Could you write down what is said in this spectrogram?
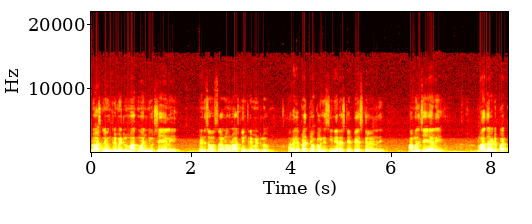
నేషనల్ ఇంక్రిమెంట్లు మాకు మంజూరు చేయాలి. రెండు సంవత్సరాల్లో నేషనల్ ఇంక్రిమెంట్లు. అలాగే ప్రతి ఒక్కరికి సీనియర్ అసిస్టెంట్ పే స్కేల్ అనేది అమలు చేయాలి. మదర్ డిపార్ట్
